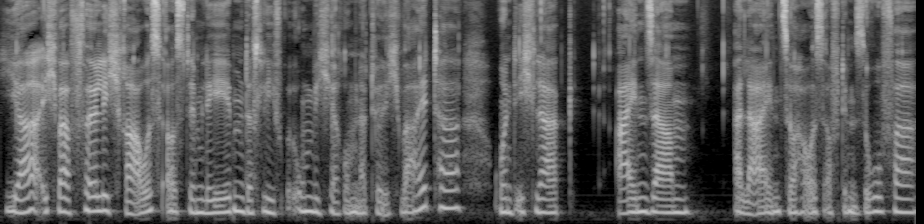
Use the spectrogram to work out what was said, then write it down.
Ja, ich war völlig raus aus dem Leben. Das lief um mich herum natürlich weiter und ich lag einsam allein zu Hause auf dem Sofa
